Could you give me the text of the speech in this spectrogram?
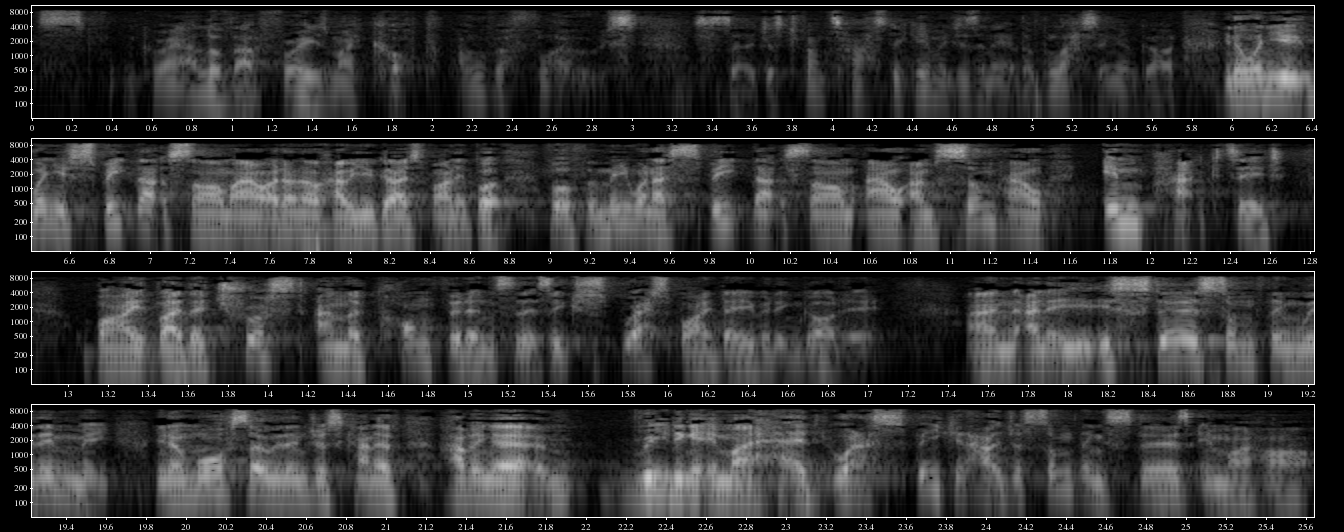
It's great. I love that phrase, my cup overflows. It's uh, just fantastic image, isn't it, of the blessing of God. You know, when you, when you speak that psalm out, I don't know how you guys find it, but, but for me, when I speak that psalm out, I'm somehow impacted by, by the trust and the confidence that's expressed by David in God here. And, and it, it, stirs something within me, you know, more so than just kind of having a, reading it in my head. When I speak it out, just something stirs in my heart.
